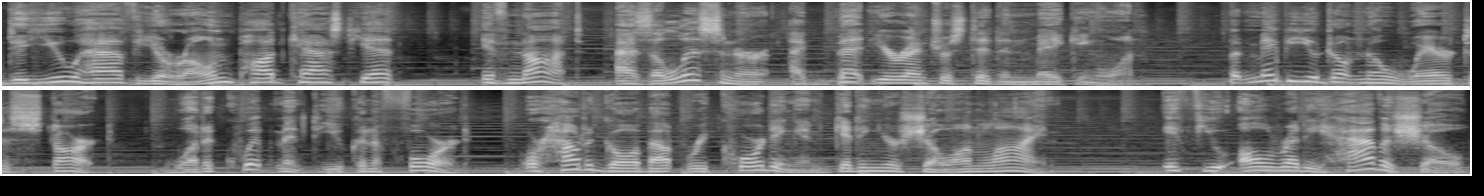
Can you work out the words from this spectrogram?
Do you have your own podcast yet? If not, as a listener, I bet you're interested in making one. But maybe you don't know where to start, what equipment you can afford, or how to go about recording and getting your show online. If you already have a show,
